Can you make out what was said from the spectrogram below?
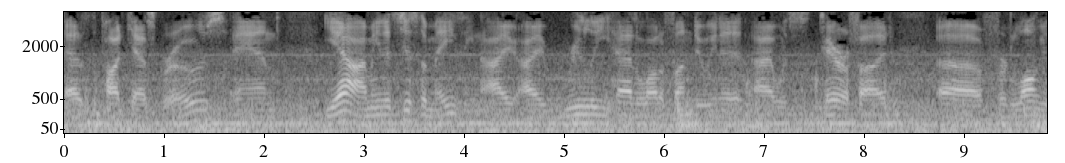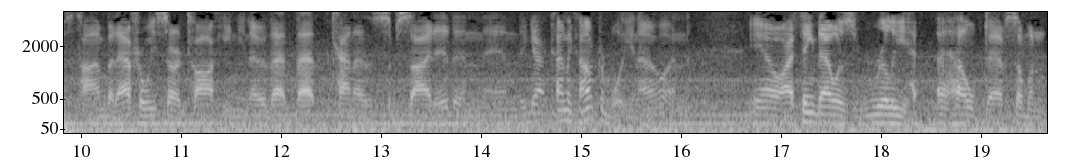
as the podcast grows. And yeah, I mean it's just amazing. I I really had a lot of fun doing it. I was terrified. Uh, for the longest time, but after we started talking, you know that that kind of subsided and and it got kind of comfortable, you know, and you know, I think that was really a help to have someone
